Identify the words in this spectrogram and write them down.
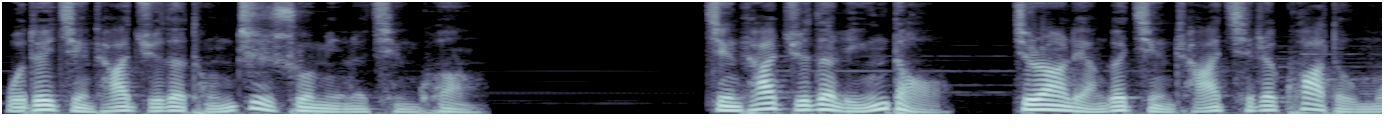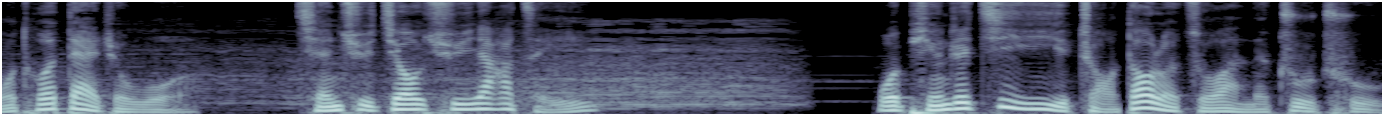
我对警察局的同志说明了情况。警察局的领导就让两个警察骑着跨斗摩托带着我前去郊区押贼。我凭着记忆找到了昨晚的住处，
